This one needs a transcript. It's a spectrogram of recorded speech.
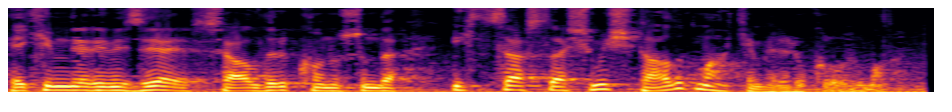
Hekimlerimize saldırı konusunda ihtisaslaşmış sağlık mahkemeleri kurulmalı.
